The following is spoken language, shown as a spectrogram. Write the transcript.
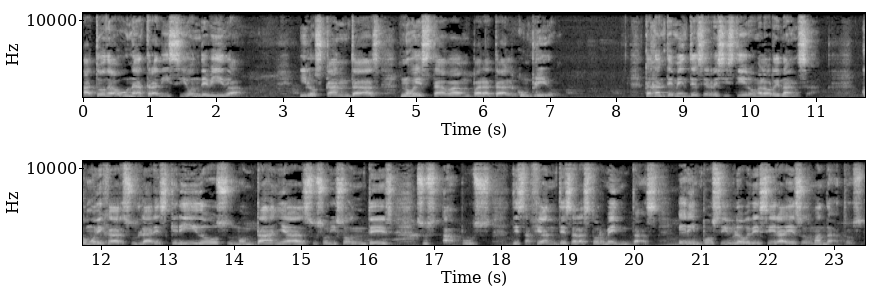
a toda una tradición de vida, y los cantas no estaban para tal cumplido. Tajantemente se resistieron a la ordenanza. ¿Cómo dejar sus lares queridos, sus montañas, sus horizontes, sus apus, desafiantes a las tormentas? Era imposible obedecer a esos mandatos.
